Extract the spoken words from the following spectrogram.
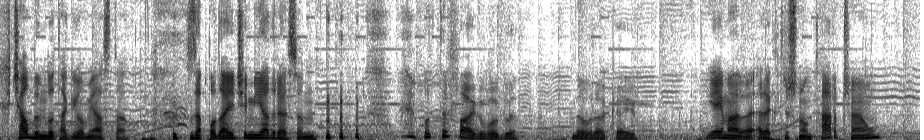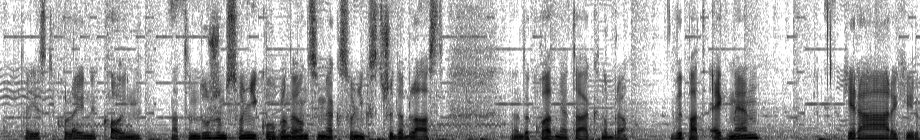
Chciałbym do takiego miasta. Zapodajcie mi adresem. What the fuck w ogóle. Dobra, okej. Jej, mamy elektryczną tarczę. To jest kolejny coin na tym dużym Soniku, wyglądającym jak Sonic z 3D Blast. E, Dokładnie tak, dobra. Wypad Eggman. Of here.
